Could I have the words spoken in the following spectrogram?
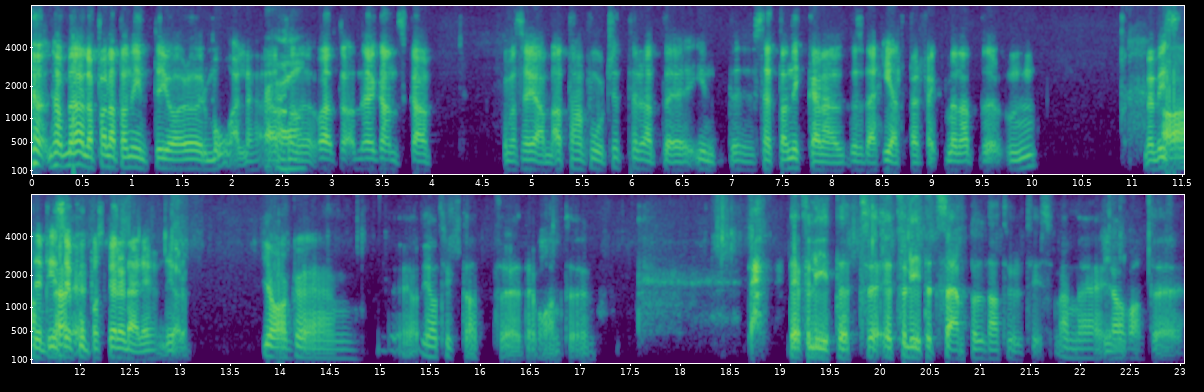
ja, men i alla fall att han inte gör mål. Ja. Att, att han är ganska, kan man säga, att han fortsätter att eh, inte sätta nickarna så där helt perfekt. Men att, eh, mm. Men visst, ja, det finns ju fotbollsspelare där, det, det gör det. Jag, eh, jag tyckte att det var inte det är för litet, ett för litet sample naturligtvis, men eh, jag mm. var inte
